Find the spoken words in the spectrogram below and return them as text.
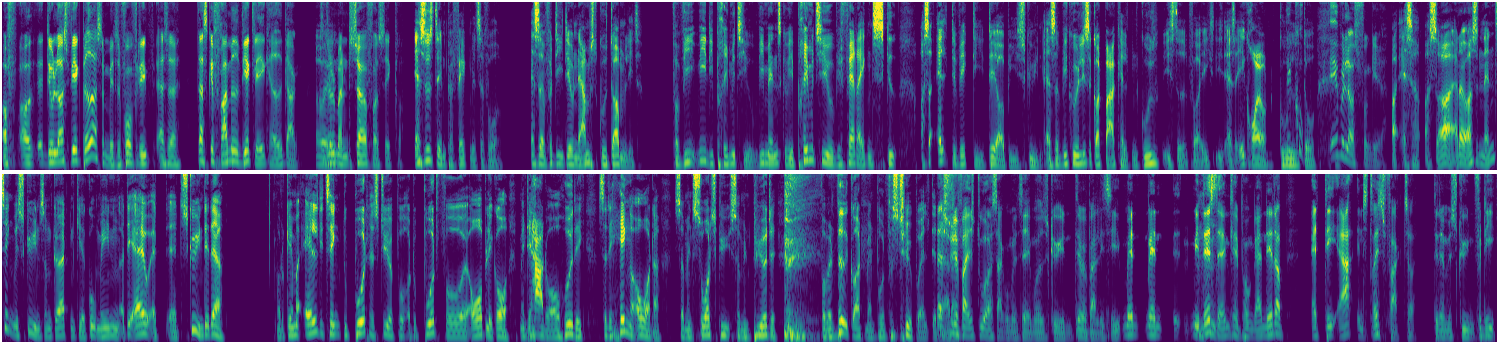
Og, og det vil også virke bedre som metafor, fordi altså, der skal fremmede virkelig ikke have adgang. Så det vil man sørge for at sikre. Jeg synes, det er en perfekt metafor. Altså, fordi det er jo nærmest guddommeligt. For vi, vi er de primitive. Vi mennesker, vi er primitive, vi fatter ikke en skid. Og så alt det vigtige, det er oppe i skyen. Altså, vi kunne jo lige så godt bare kalde den Gud i stedet for. Ikke, altså, ikke røven, Gud. Det kunne- dog. Det vil også fungere. Og, altså, og så er der jo også en anden ting ved skyen, som gør, at den giver god mening. Og det er jo, at, at skyen, det der, hvor du gemmer alle de ting, du burde have styr på, og du burde få øh, overblik over, men det har du overhovedet ikke. Så det hænger over dig som en sort sky, som en byrde. for man ved godt, man burde få styr på alt det Der der. synes er jeg faktisk, du også argumenterer imod skyen. Det vil jeg bare lige sige. Men, men øh, mit næste anklagepunkt er netop, at det er en stressfaktor, det der med skyen. Fordi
